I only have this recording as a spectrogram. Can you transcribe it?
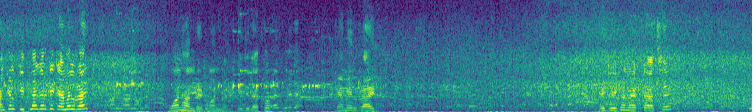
আঙ্কেল কিতনা করকে camel ride one hundred one এই যে দেখো ক্যামেল রাইড এই যে এখানে একটা আছে। ও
